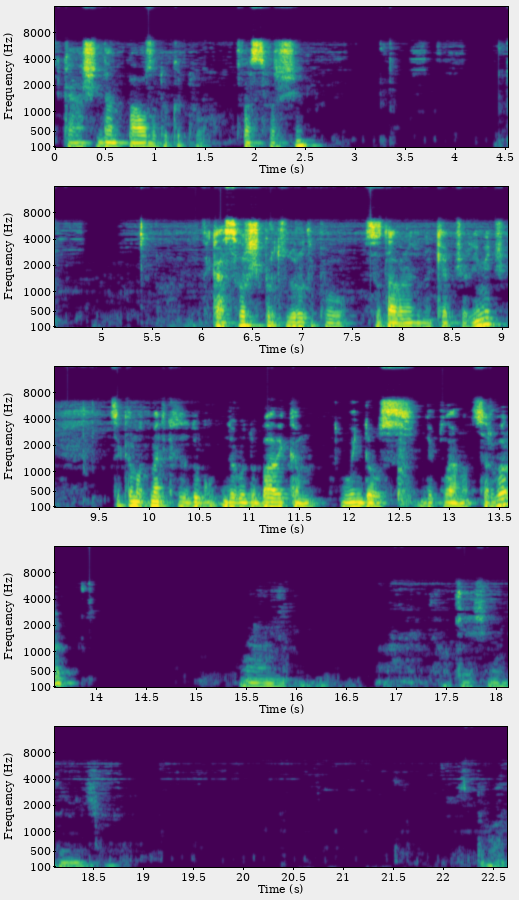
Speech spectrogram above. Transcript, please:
Така, ще дам пауза докато това свърши. Така свърши процедурата по създаването на Capture Image. Цъкам отметката да го, да го добави към Windows Deployment Server. Location of the image. Start.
